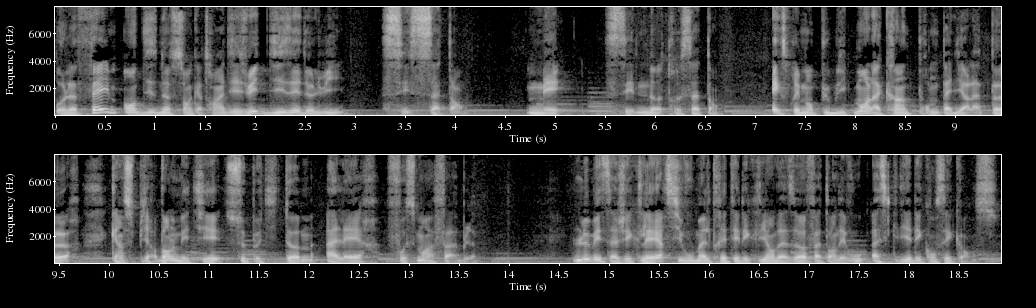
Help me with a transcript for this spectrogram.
Hall of Fame en 1998, disait de lui C'est Satan. Mais c'est notre Satan. Exprimant publiquement la crainte, pour ne pas dire la peur, qu'inspire dans le métier ce petit homme à l'air faussement affable. Le message est clair, si vous maltraitez les clients d'Azov, attendez-vous à ce qu'il y ait des conséquences.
